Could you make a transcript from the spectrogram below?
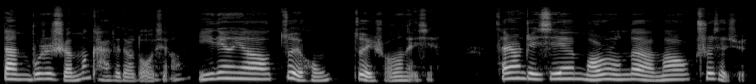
但不是什么咖啡豆都行，一定要最红、最熟的那些，才让这些毛茸茸的猫吃下去。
